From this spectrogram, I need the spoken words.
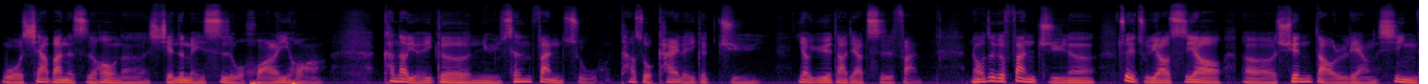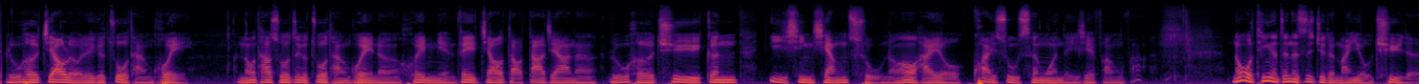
我下班的时候呢，闲着没事，我划了一划。看到有一个女生饭主，她所开的一个局，要约大家吃饭。然后这个饭局呢，最主要是要呃宣导两性如何交流的一个座谈会。然后他说，这个座谈会呢，会免费教导大家呢如何去跟异性相处，然后还有快速升温的一些方法。然后我听了真的是觉得蛮有趣的，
